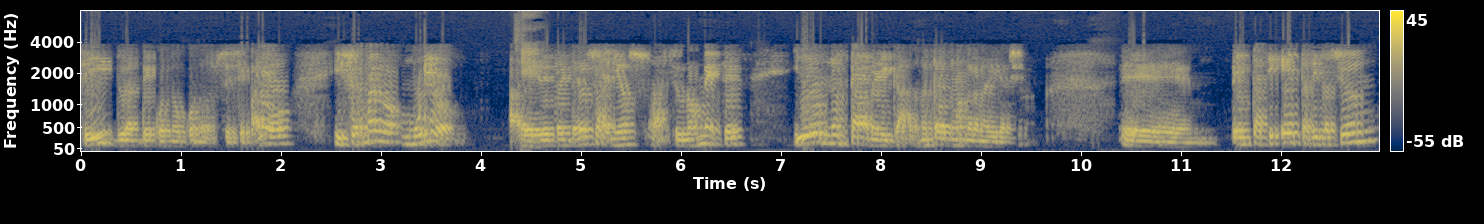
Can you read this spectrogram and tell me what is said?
¿sí? Durante cuando, cuando se separó, y su hermano murió eh, de 32 años, hace unos meses, y él no estaba medicado, no estaba tomando la medicación. Eh, esta, esta situación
